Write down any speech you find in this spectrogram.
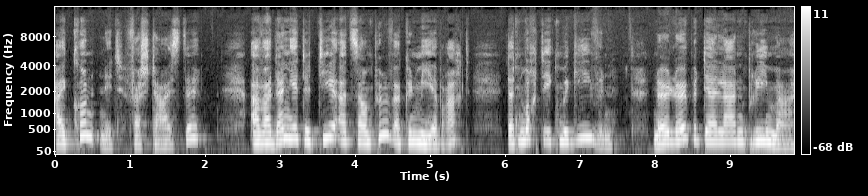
Hei konnt nit, verstehst du? Aber dann hätte Tierarzt am Pulverken mir gebracht, dat mochte ich mir geben. Neu löpet der Laden prima.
